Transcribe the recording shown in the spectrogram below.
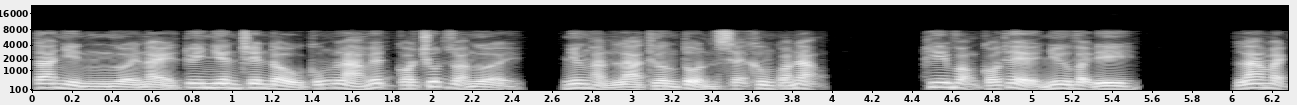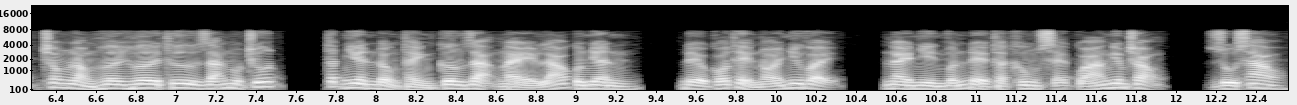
ta nhìn người này tuy nhiên trên đầu cũng là huyết có chút dọa người, nhưng hẳn là thương tổn sẽ không quá nặng. Hy vọng có thể như vậy đi. La mạch trong lòng hơi hơi thư giãn một chút, tất nhiên đồng thành cương dạng này lão công nhân, đều có thể nói như vậy, này nhìn vấn đề thật không sẽ quá nghiêm trọng, dù sao,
